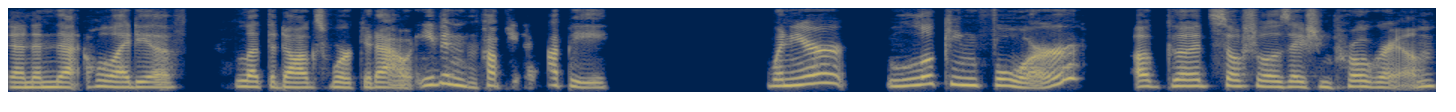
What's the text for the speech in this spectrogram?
yeah. and that whole idea of let the dogs work it out. Even mm-hmm. puppy to puppy, when you're looking for a good socialization program,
